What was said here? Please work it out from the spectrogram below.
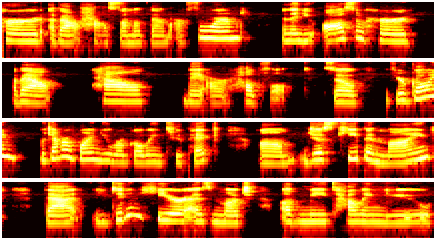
heard about how some of them are formed, and then you also heard about how they are helpful. So if you're going, whichever one you were going to pick, um, just keep in mind that you didn't hear as much of me telling you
